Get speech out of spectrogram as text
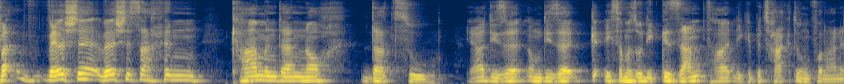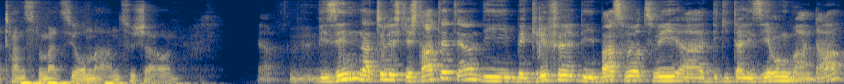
welche, welche Sachen kamen dann noch dazu? Ja, diese, um diese, ich sag mal so, die gesamtheitliche Betrachtung von einer Transformation mal anzuschauen. Ja. Wir sind natürlich gestartet, ja, die Begriffe, die Buzzwords wie äh, Digitalisierung waren da.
